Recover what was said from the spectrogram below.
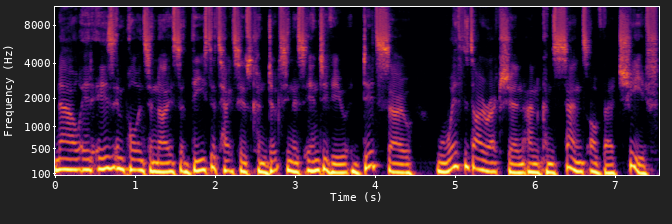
Now, it is important to note that these detectives conducting this interview did so with the direction and consent of their chief,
